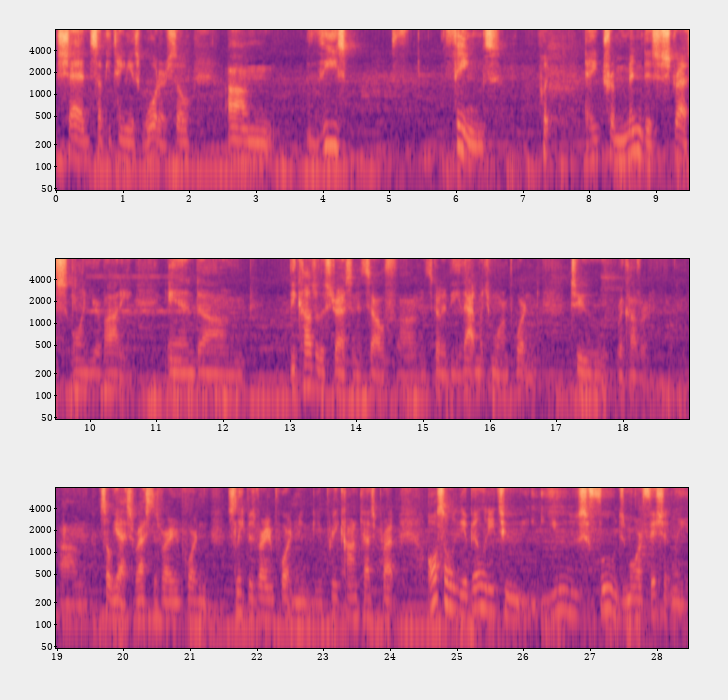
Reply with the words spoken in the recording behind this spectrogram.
shed subcutaneous water. So um, these things put a tremendous stress on your body. And um, because of the stress in itself, um, it's going to be that much more important to recover. Um, so yes, rest is very important. Sleep is very important your pre-contest prep. Also, the ability to use foods more efficiently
